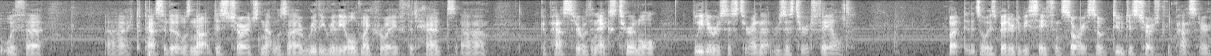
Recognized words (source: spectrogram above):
with a uh, capacitor that was not discharged, and that was a really, really old microwave that had uh, a capacitor with an external bleeder resistor, and that resistor had failed. But it's always better to be safe than sorry, so do discharge the capacitor.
